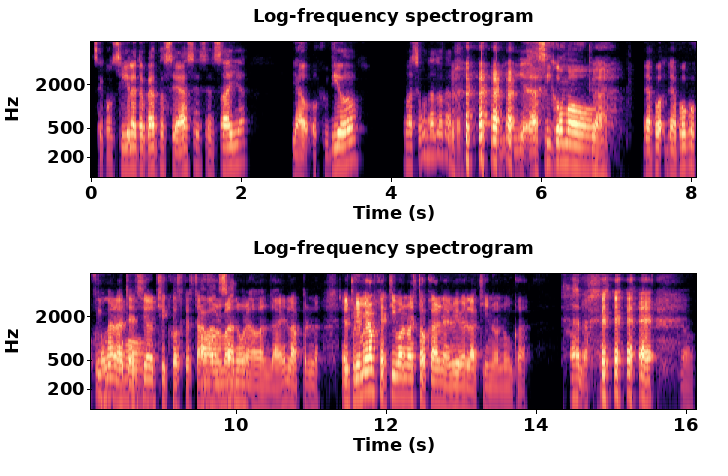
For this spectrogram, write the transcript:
se consigue la tocata, se hace, se ensaya. Ya, objetivo dos, una segunda tocata. Y- y así como Claro. de, a, de a poco fuimos Pongan atención, chicos, que están avanzando. formando una banda. ¿eh? La- la- el primer objetivo no es tocar en el Vive Latino nunca. Ah, no, no.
